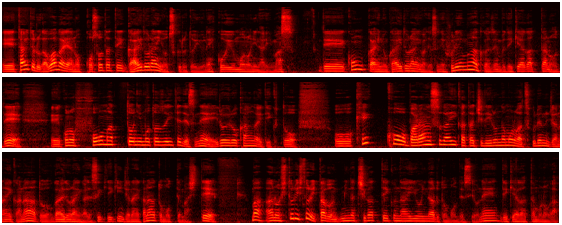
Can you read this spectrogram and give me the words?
えータイトルが「我が家の子育てガイドラインを作る」というねこういうものになります。で今回のガイドラインはですねフレームワークが全部出来上がったので、えーこのフォーマットに基づいてですねいろいろ考えていくとお結構バランスがいい形でいろんなものが作れるんじゃないかなとガイドラインがですねできるんじゃないかなと思ってましてまああの一人一人多分みんな違っていく内容になると思うんですよね出来上がったものが。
